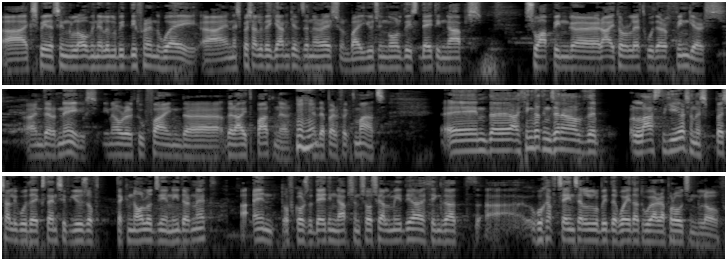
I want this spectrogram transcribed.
uh, experiencing love in a little bit different way, uh, and especially the younger generation by using all these dating apps, swapping uh, right or left with their fingers and their nails in order to find uh, the right partner and the perfect match. And uh, I think that in general, the last years, and especially with the extensive use of technology and internet, uh, and of course the dating apps and social media, I think that uh, we have changed a little bit the way that we are approaching love.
